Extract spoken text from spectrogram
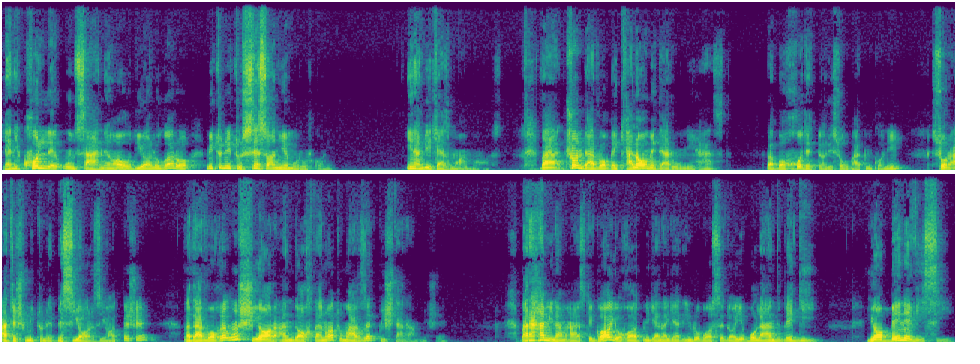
یعنی کل اون صحنه ها و دیالوگا رو می‌تونی تو سه ثانیه مرور کنی. این هم یکی از معما و چون در واقع کلام درونی هست و با خودت داری صحبت می‌کنی سرعتش می‌تونه بسیار زیاد بشه و در واقع اون شیار انداختن ها تو مغزت بیشترم میشه. برای همینم هست که گاهی اوقات میگن اگر این رو با صدای بلند بگی یا بنویسی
